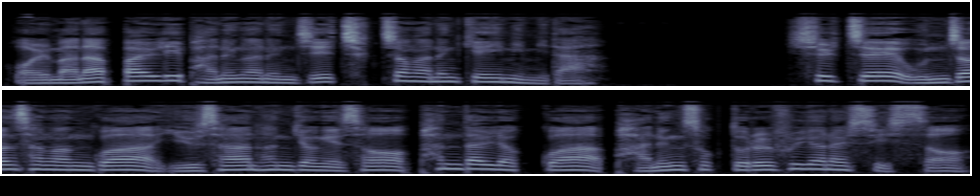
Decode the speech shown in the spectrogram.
얼마나 빨리 반응하는지 측정하는 게임입니다. 실제 운전 상황과 유사한 환경에서 판단력과 반응 속도를 훈련할 수 있어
